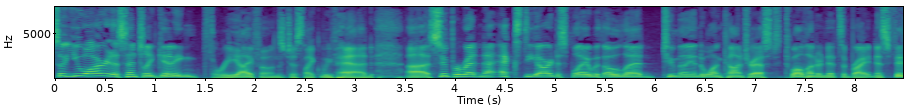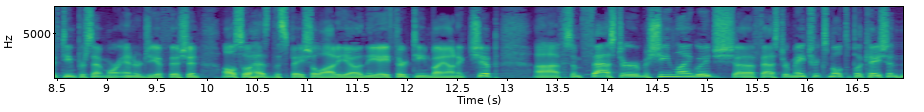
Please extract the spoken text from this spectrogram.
So you are essentially getting three iPhones, just like we've had. Uh, Super Retina XDR display with OLED, 2 million to 1 contrast, 1200 nits of brightness, 15% more energy efficient. Also has the spatial audio and the A13 Bionic chip. Uh, some faster machine language, uh, faster matrix multiplication.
